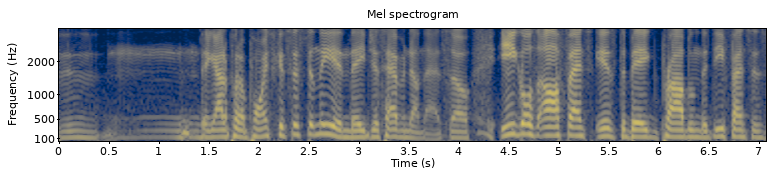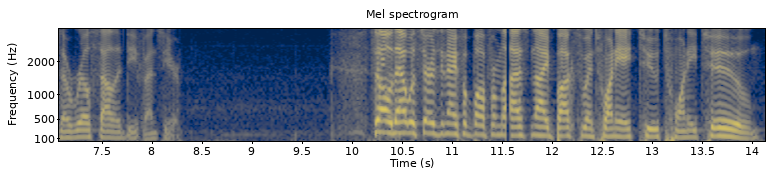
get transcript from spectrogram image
they got to put up points consistently, and they just haven't done that. So Eagles offense is the big problem. The defense is a real solid defense here. So that was Thursday night football from last night. Bucks win 28 to 22.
